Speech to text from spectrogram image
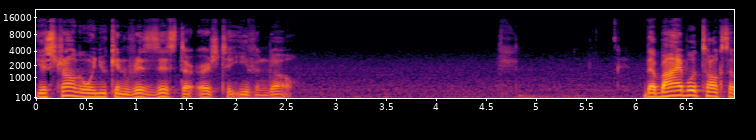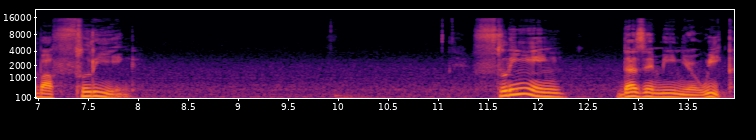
You're stronger when you can resist the urge to even go. The Bible talks about fleeing. Fleeing doesn't mean you're weak.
